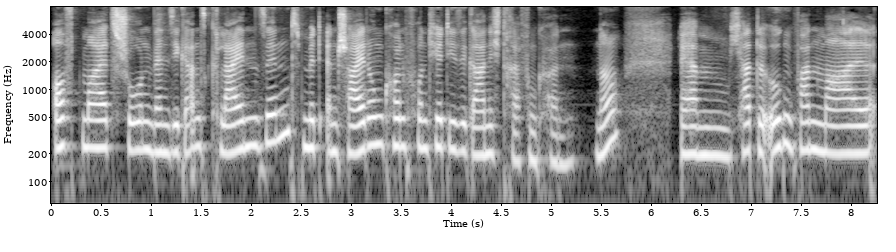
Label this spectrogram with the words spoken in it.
oftmals schon, wenn sie ganz klein sind, mit Entscheidungen konfrontiert, die sie gar nicht treffen können. Ne? Ähm, ich hatte irgendwann mal,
